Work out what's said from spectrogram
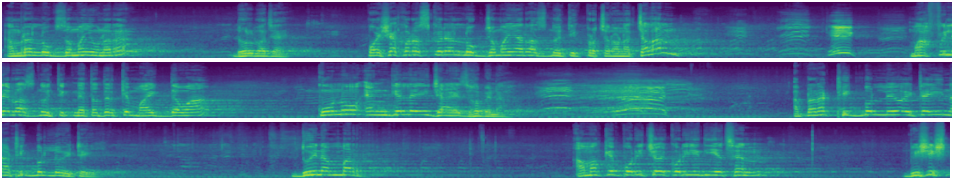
আমরা লোক জমাই ওনারা ঢোল বাজায়। পয়সা খরচ করে লোক জমাইয়া রাজনৈতিক প্রচারণা চালান। মাহফিলের রাজনৈতিক নেতাদেরকে মাইক দেওয়া কোনো অ্যাঙ্গেলেই জায়েজ হবে না। আপনারা ঠিক বললেও এটাই না ঠিক বললেও এটাই। দুই নাম্বার আমাকে পরিচয় করিয়ে দিয়েছেন বিশিষ্ট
